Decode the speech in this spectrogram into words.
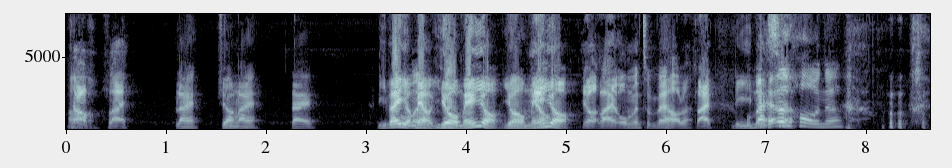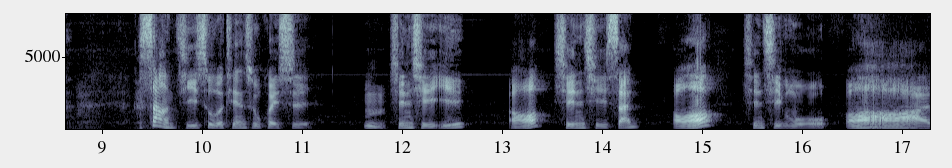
好，哦、来来，这样来来。礼拜有没有？有没有？有没有？有，有。来，我们准备好了。来，礼拜二后呢？上集数的天数会是，嗯，星期一哦，星期三哦，星期五啊，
